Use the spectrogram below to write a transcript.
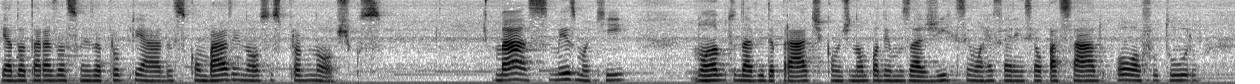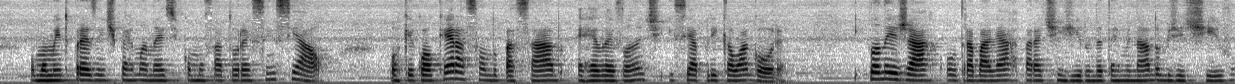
e adotar as ações apropriadas com base em nossos prognósticos. Mas, mesmo aqui, no âmbito da vida prática, onde não podemos agir sem uma referência ao passado ou ao futuro, o momento presente permanece como um fator essencial, porque qualquer ação do passado é relevante e se aplica ao agora. E planejar ou trabalhar para atingir um determinado objetivo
